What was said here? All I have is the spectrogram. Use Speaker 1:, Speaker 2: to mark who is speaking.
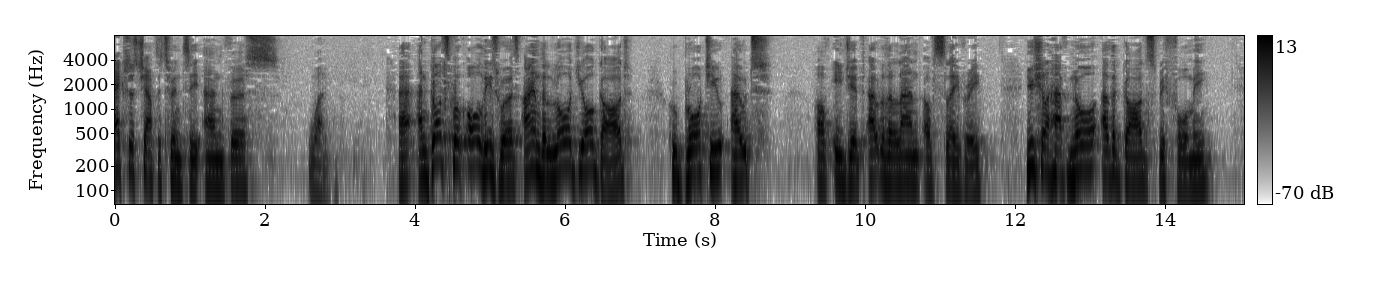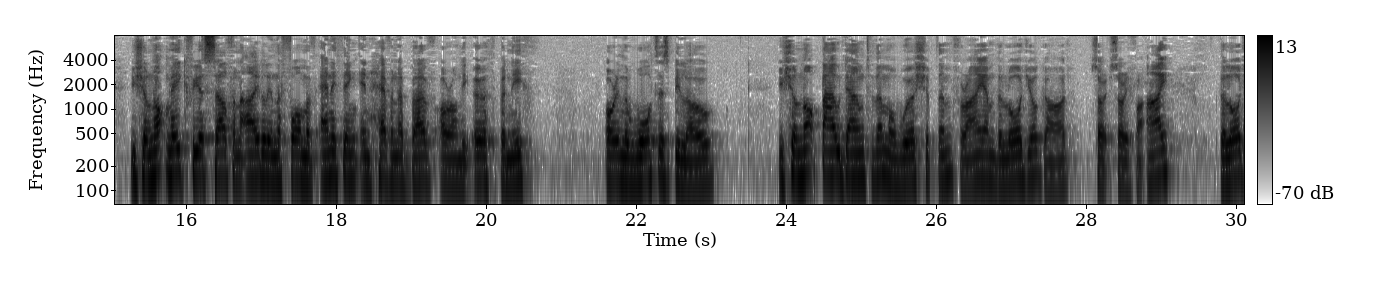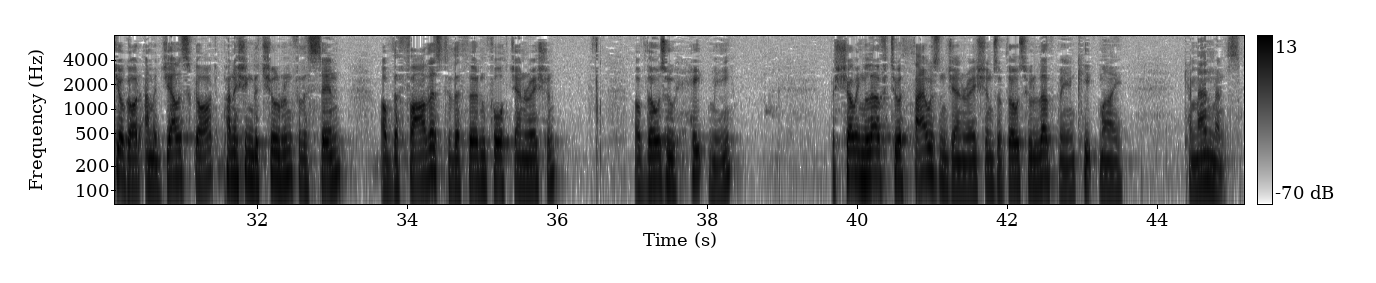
Speaker 1: Exodus chapter 20 and verse 1. Uh, and God spoke all these words I am the Lord your God who brought you out of Egypt, out of the land of slavery. You shall have no other gods before me. You shall not make for yourself an idol in the form of anything in heaven above, or on the earth beneath, or in the waters below. You shall not bow down to them or worship them, for I am the Lord your God. Sorry, sorry, for I, the Lord your God, I am a jealous God, punishing the children for the sin of the fathers to the third and fourth generation of those who hate me, but showing love to a thousand generations of those who love me and keep my commandments.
